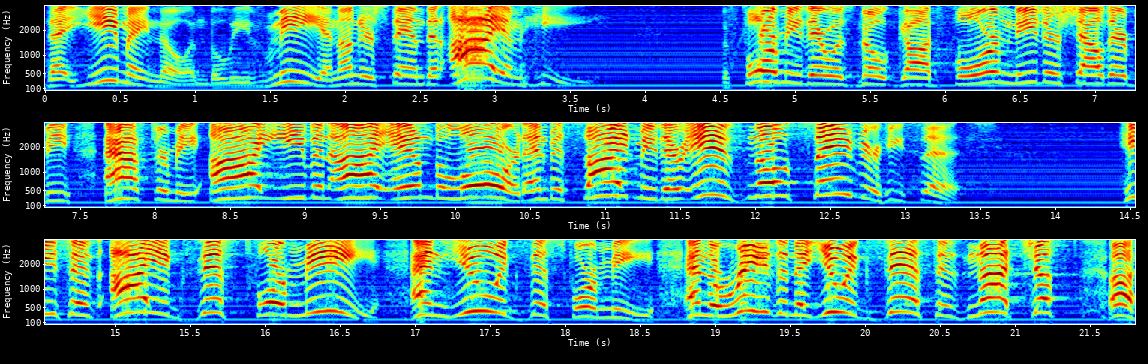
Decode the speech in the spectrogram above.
that ye may know and believe me and understand that I am He. Before me there was no God formed, neither shall there be after me. I, even I, am the Lord, and beside me there is no Savior, he says. He says, I exist for me, and you exist for me. And the reason that you exist is not just uh,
